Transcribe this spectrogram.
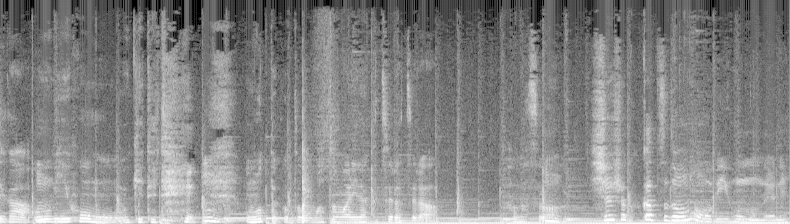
私が OB 訪問を受けてて、うん。思ったことをまとまりなくつらつら話すわ、うん。就職活動の OB 訪問だよね。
